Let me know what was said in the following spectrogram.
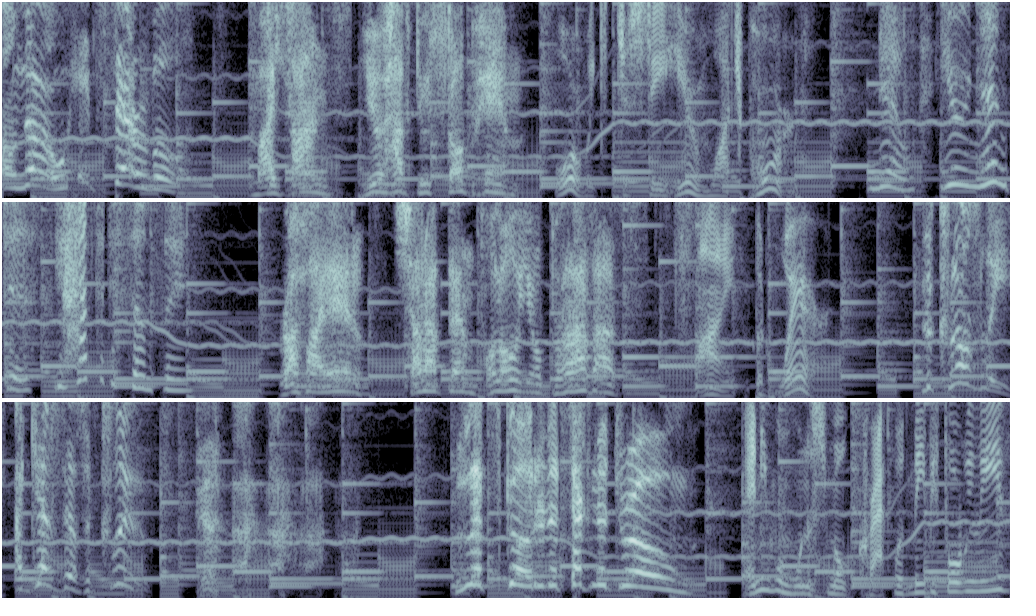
Oh no! It's terrible! My sons, you have to stop him. Or we could just stay here and watch porn. No, you're ninjas. You have to do something. Raphael, shut up and follow your brothers. Fine, but where? Look closely! I guess there's a clue! Let's go to the Technodrome! Anyone want to smoke crack with me before we leave?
